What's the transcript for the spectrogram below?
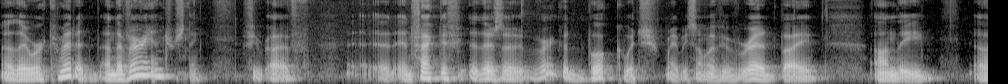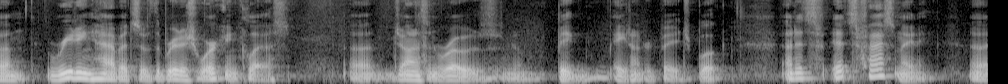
Uh, they were committed, and they're very interesting. If you, uh, in fact, if, there's a very good book, which maybe some of you have read, by, on the um, reading habits of the British working class. Uh, Jonathan Rose, you know, big 800-page book, and it's it's fascinating. Uh,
